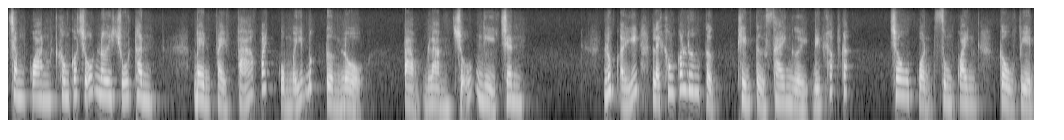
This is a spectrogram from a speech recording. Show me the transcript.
Trăm quan không có chỗ nơi trú thân, bèn phải phá vách của mấy bức tường đổ, tạm làm chỗ nghỉ chân. Lúc ấy lại không có lương thực, thiên tử sai người đến khắp các châu quận xung quanh cầu viện,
